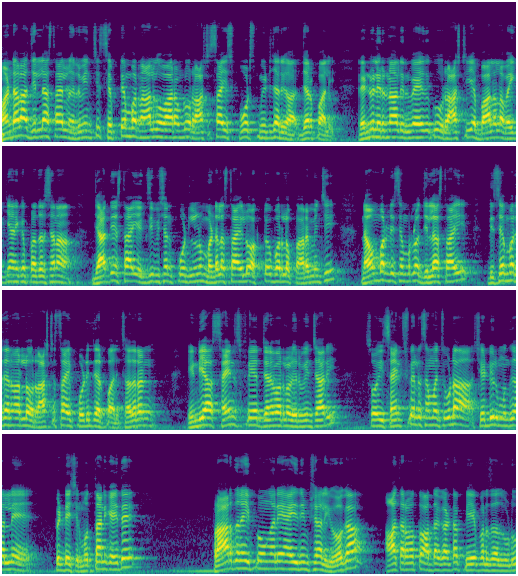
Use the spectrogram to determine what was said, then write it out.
మండల జిల్లా స్థాయిలో నిర్వహించి సెప్టెంబర్ నాలుగో వారంలో రాష్ట్ర స్థాయి స్పోర్ట్స్ మీట్ జరగ జరపాలి. రెండు వేల ఇరవై నాలుగు ఇరవై ఐదుకు రాష్ట్రీయ బాలల వైజ్ఞానిక ప్రదర్శన జాతీయ స్థాయి ఎగ్జిబిషన్ పోటీలను మండల స్థాయిలో అక్టోబర్లో ప్రారంభించి నవంబర్ డిసెంబర్లో జిల్లా స్థాయి డిసెంబర్ జనవరిలో రాష్ట్ర స్థాయి పోటీలు జరపాలి. సదరన్ ఇండియా సైన్స్ ఫేర్ జనవరిలో నిర్వహించాలి. సో ఈ సైన్స్ ఫేర్కి సంబంధించి కూడా షెడ్యూల్ ముందుగానే పెట్టేశారు. మొత్తానికి అయితే ప్రార్థన అయిపోగానే ఐదు నిమిషాలు యోగా ఆ తర్వాత అర్ధగంట పేపర్ చదువుడు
